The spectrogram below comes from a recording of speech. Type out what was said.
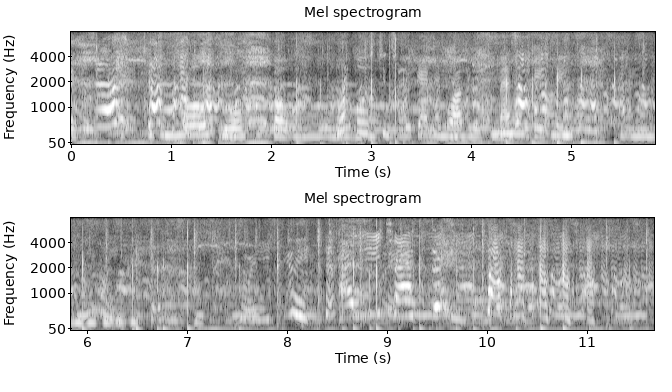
It's all your fault. I forced you to look at him while he was masturbating. All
